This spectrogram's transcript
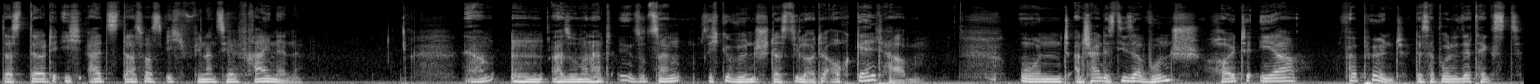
Das deute ich als das, was ich finanziell frei nenne. Ja, also man hat sozusagen sich gewünscht, dass die Leute auch Geld haben. Und anscheinend ist dieser Wunsch heute eher verpönt. Deshalb wurde der Text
